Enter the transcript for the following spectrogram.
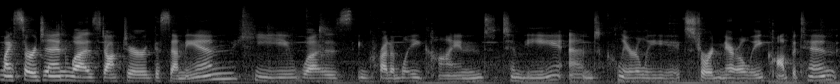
my surgeon was Dr. Ghasemian. He was incredibly kind to me and clearly extraordinarily competent.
